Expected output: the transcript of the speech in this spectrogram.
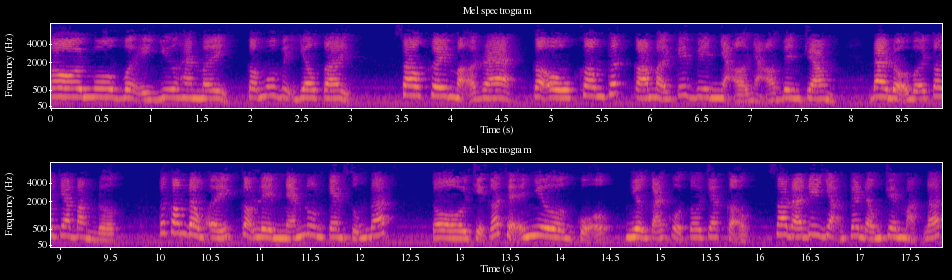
tôi mua vị dưa hami, cậu mua vị dâu tây. Sau khi mở ra, cậu không thích có mấy cái viên nhỏ nhỏ ở bên trong. Đòi đổi với tôi cho bằng được. Tôi không đồng ý, cậu liền ném luôn kem xuống đất. Tôi chỉ có thể nhường của, nhường cái của tôi cho cậu, sau đó đi dọn cái đống trên mặt đất.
